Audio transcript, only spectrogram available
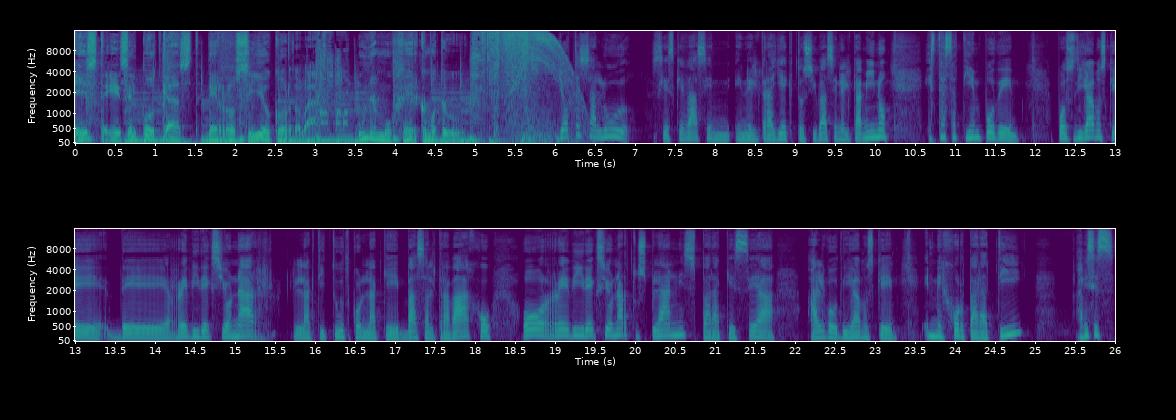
Este es el podcast de Rocío Córdoba. Una mujer como tú. Yo te saludo. Si es que vas en, en el trayecto, si vas en el camino, estás a tiempo de, pues digamos que de redireccionar la actitud con la que vas al trabajo o redireccionar tus planes para que sea algo, digamos que mejor para ti. A veces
